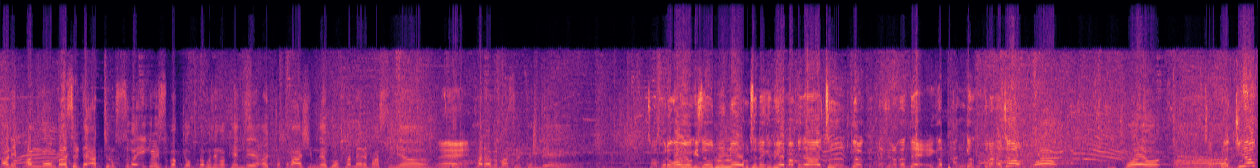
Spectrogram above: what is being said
아니 방금 봤을 때 아트록스가 이길 수밖에 없다고 생각했는데 아, 조금 아쉽네요. 그 화면을 봤으면 네. 화력을 봤을 텐데. 자 그리고 여기서 룰루 엄청나게 위험합니다. 그 끝까지 들어간데 이거 반격 들어가죠. 어, 좀 좋아요. 아, 자 권지혁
